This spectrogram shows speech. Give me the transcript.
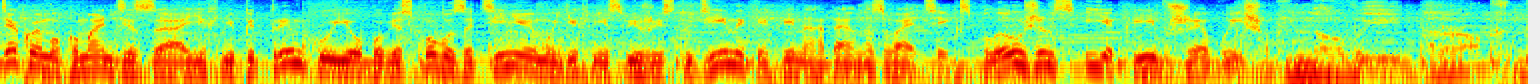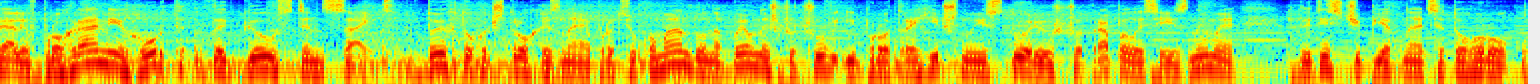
Дякуємо команді за їхню підтримку і обов'язково зацінюємо їхній свіжий студійник, який нагадаю називається Explosions і який вже вийшов. Новий рок. Далі в програмі гурт The Ghost Inside. Той, хто хоч трохи знає про цю команду, напевне, що чув і про трагічну історію, що трапилася із ними 2015 року.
